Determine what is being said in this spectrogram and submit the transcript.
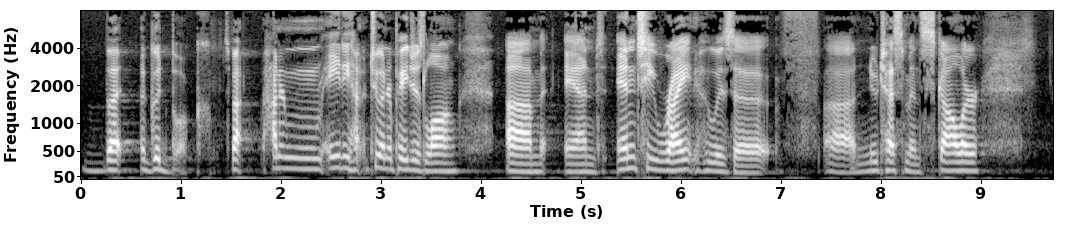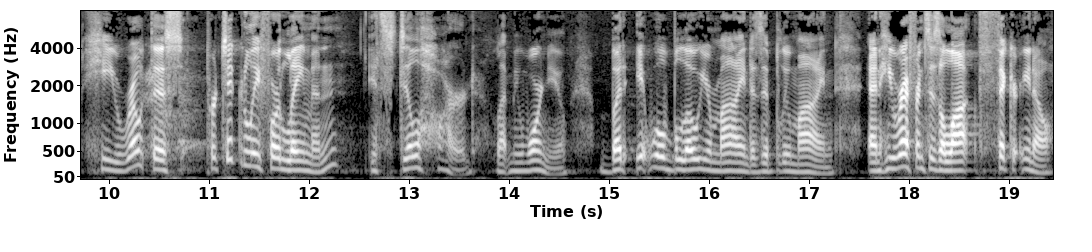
but a good book. It's about 180, 200 pages long. Um, and N.T. Wright, who is a uh, New Testament scholar. He wrote this particularly for laymen. It's still hard. let me warn you, but it will blow your mind as it blew mine. And he references a lot thicker, you know,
